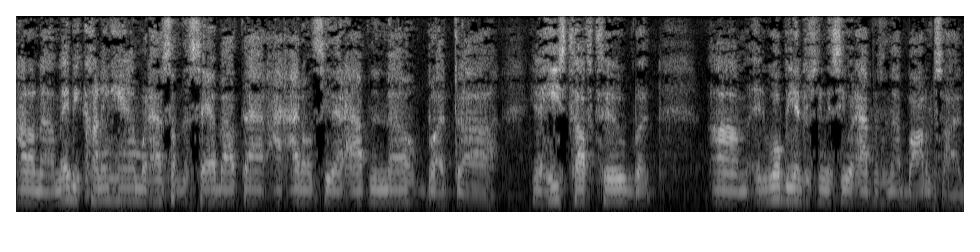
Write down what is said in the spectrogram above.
I don't know, maybe Cunningham would have something to say about that. I, I don't see that happening though, but uh, you know, he's tough too. But um, it will be interesting to see what happens on that bottom side.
